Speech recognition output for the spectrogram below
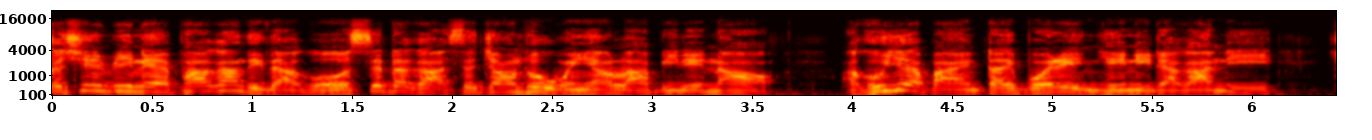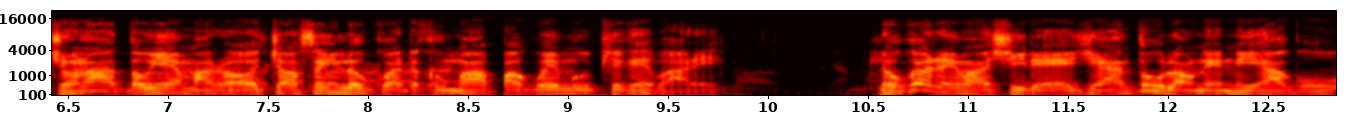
ကချင်ပြည်နယ်ဖားကန့်ဒေသကိုစစ်တပ်ကစစ်ကြောင်းထိုးဝင်ရောက်လာပြီးတဲ့နောက်အခုရက်ပိုင်းတိုက်ပွဲတွေငြိမ်နေတာကနေဂျွန်လ3ရက်မှာတော့ကြောက်စိမ့်လောက်ကွက်တစ်ခုမှာပောက်ကွဲမှုဖြစ်ခဲ့ပါတယ်။လောက်ကွက်ထဲမှာရှိတဲ့ရန်သူလောင်တဲ့နေရာကို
